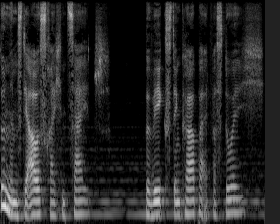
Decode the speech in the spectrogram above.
Du nimmst dir ausreichend Zeit, bewegst den Körper etwas durch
